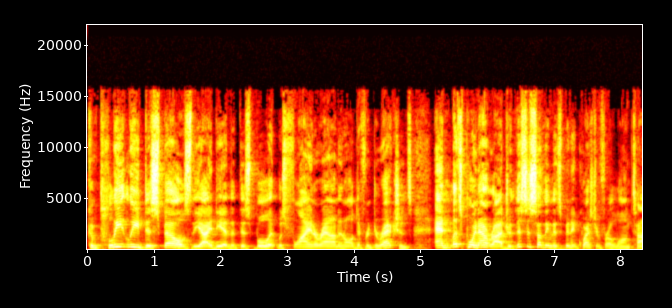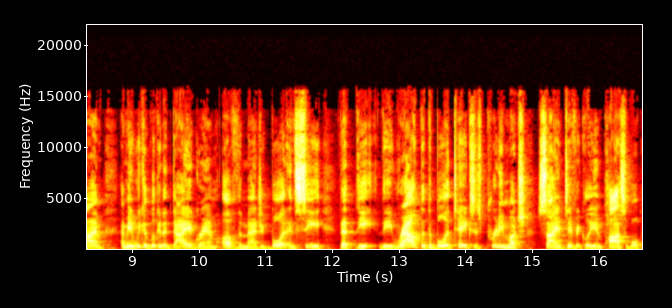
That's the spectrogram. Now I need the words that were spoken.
completely dispels the idea that this bullet was flying around in all different directions. And let's point out, Roger, this is something that's been in question for a long time. I mean, we could look at a diagram of the magic bullet and see that the the route that the bullet takes is pretty much scientifically impossible,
